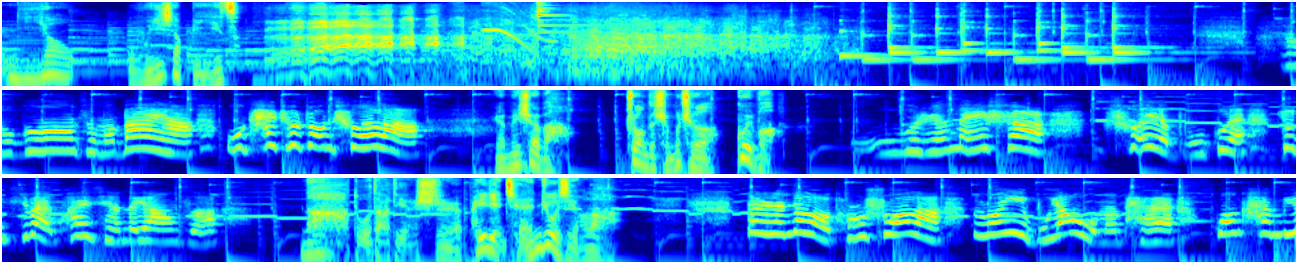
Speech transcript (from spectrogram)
你要捂一下鼻子。怎么办呀？我开车撞车了，人没事吧？撞的什么车？贵不？我人没事儿，车也不贵，就几百块钱的样子。那多大点事？赔点钱就行了。但人家老头说了，轮椅不要我们赔，光看病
